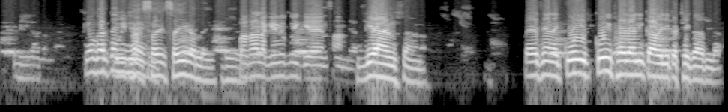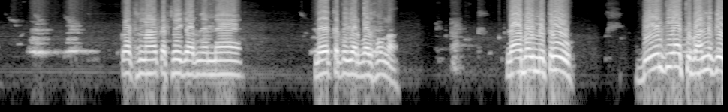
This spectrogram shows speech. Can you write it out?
ਕਲੀਅਰ ਗੱਲ ਕਿਉਂ ਗਲਤ ਹੈ ਜੀ ਵੀਰੇ? ਸਹੀ ਸਹੀ ਗੱਲ ਹੈ ਜੀ ਪਤਾ ਲੱਗੇ ਵੀ ਕੋਈ ਗਿਆ ਇਨਸਾਨ ਯਾਰ। ਗਿਆ ਇਨਸਾਨ। ਪੈਸਿਆਂ ਦਾ ਕੋਈ ਕੋਈ ਫਾਇਦਾ ਨਹੀਂ ਕਾਗਜ਼ ਇਕੱਠੇ ਕਰਨ ਦਾ। ਇਕੱਠ ਨਾ ਇਕੱਠੇ ਕਰਨੇ ਮੈਂ ਲੈ ਇੱਕ ਤਜਰਬਾ ਸੁਣਾ ਲੈ ਬਾਈ ਮਿੱਤਰੋ ਬੇਨਤੀ ਹੈ ਹੱਥ ਬੰਨ ਕੇ।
